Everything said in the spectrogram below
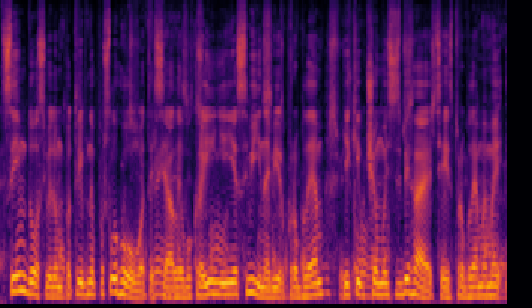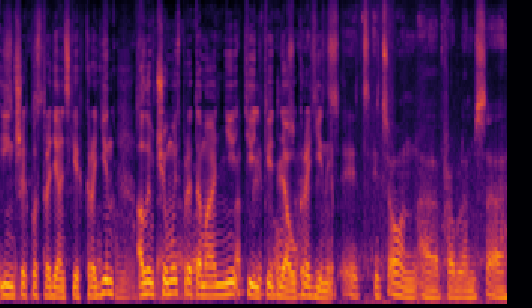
Цим досвідом потрібно послуговуватися, але в Україні є свій набір проблем, які в чомусь збігаються із проблемами інших пострадянських країн, але в чомусь притаманні тільки для України. Uh. Uh.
